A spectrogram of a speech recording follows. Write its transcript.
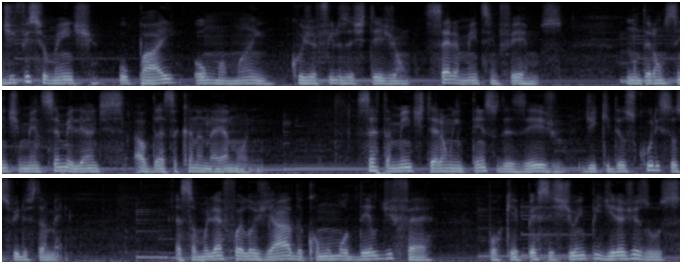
Dificilmente o pai ou uma mãe cujos filhos estejam seriamente enfermos não terão sentimentos semelhantes ao dessa cananeia anônima. Certamente terão um intenso desejo de que Deus cure seus filhos também. Essa mulher foi elogiada como modelo de fé, porque persistiu em pedir a Jesus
